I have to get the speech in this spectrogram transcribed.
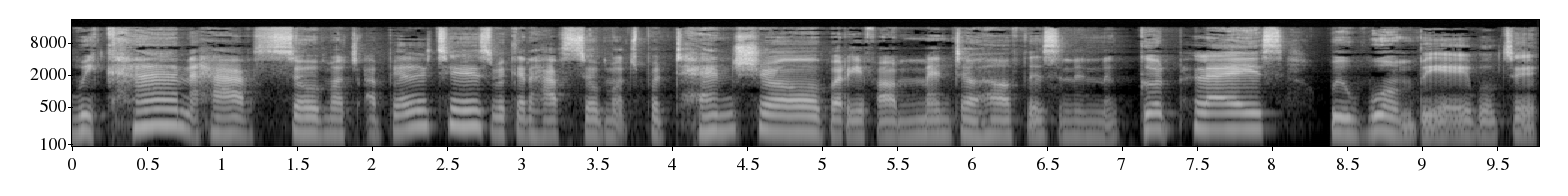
We can have so much abilities, we can have so much potential, but if our mental health isn't in a good place, we won't be able to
